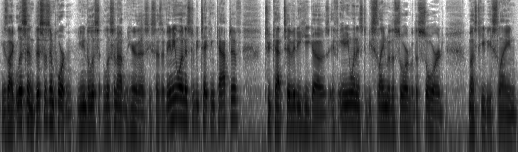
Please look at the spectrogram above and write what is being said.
He's like, "Listen, this is important. You need to listen, listen up and hear this." He says, "If anyone is to be taken captive, to captivity he goes. If anyone is to be slain with a sword, with a sword must he be slain."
